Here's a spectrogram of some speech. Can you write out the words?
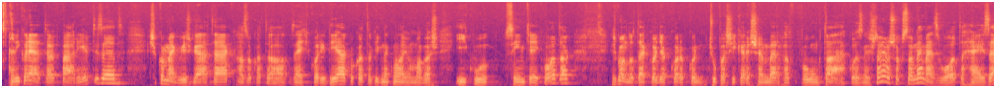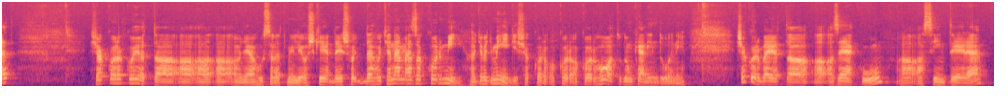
amikor eltelt pár évtized, és akkor megvizsgálták azokat az egykori diákokat, akiknek nagyon magas IQ szintjeik voltak, és gondolták, hogy akkor, akkor csupa sikeres emberrel fogunk találkozni. És nagyon sokszor nem ez volt a helyzet, és akkor, akkor jött a, a, a, a, ugye a 25 milliós kérdés, hogy de hogyha nem ez, akkor mi? Hogy, hogy mégis, akkor, akkor, akkor hol tudunk elindulni? És akkor bejött a, a, az EQ a, a szintére,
